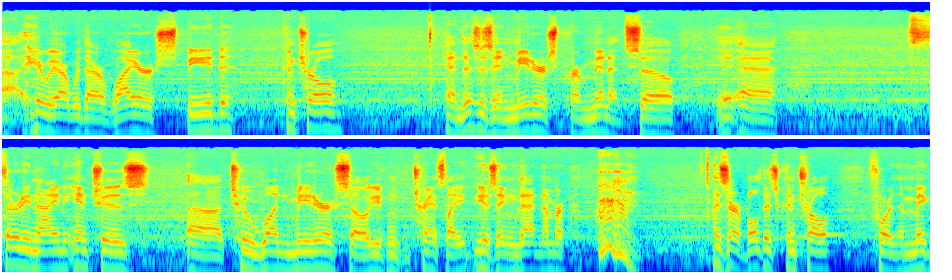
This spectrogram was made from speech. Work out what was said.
uh, here we are with our wire speed control, and this is in meters per minute, so uh, 39 inches uh, to one meter, so you can translate using that number. is our voltage control for the MIG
